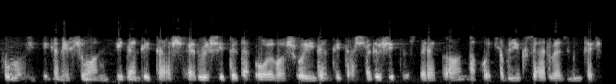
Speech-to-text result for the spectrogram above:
hogy igenis van identitás erősítő, tehát olvasó identitás erősítő szerepe annak, hogyha mondjuk szervezünk egy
